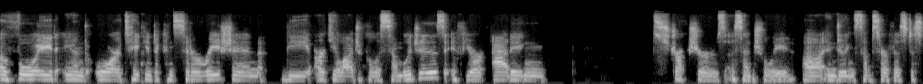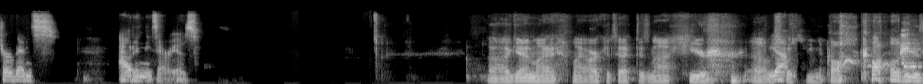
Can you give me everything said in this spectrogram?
avoid and or take into consideration the archaeological assemblages if you're adding structures essentially uh, and doing subsurface disturbance out in these areas Uh, again, my, my architect is not here. Uh, was Yeah. supposed to be on the call, call. I-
